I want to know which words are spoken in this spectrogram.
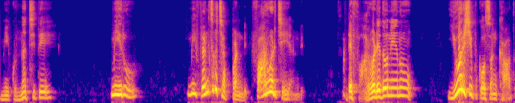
మీకు నచ్చితే మీరు మీ ఫ్రెండ్స్కి చెప్పండి ఫార్వర్డ్ చేయండి. అంటే ఫార్వర్డ్ ఏదో నేను వ్యూవర్షిప్ కోసం కాదు.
